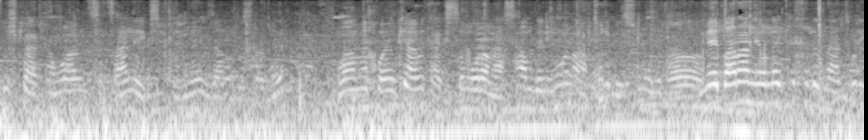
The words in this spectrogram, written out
пушкаркамоам социальный эксперимент занобистодне ма мехоҳем ки ҳамин таксиҳо мора на самом деле мо натури бесумо мебаранд ё не ки хеле натури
